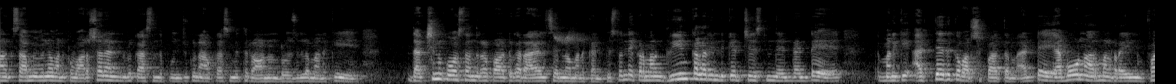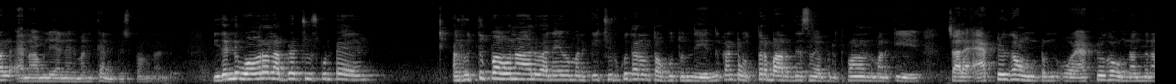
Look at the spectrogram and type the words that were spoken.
మనకి సమయంలో మనకి వర్షాలు అనేవి కాస్తంత పుంజుకునే అవకాశం అయితే రానున్న రోజుల్లో మనకి దక్షిణ కోస్తాంధ్ర పాటుగా రాయలసీమలో మనకు కనిపిస్తుంది. ఇక్కడ మనం గ్రీన్ కలర్ ఇండికేట్ చేస్తుంది ఏంటంటే మనకి అత్యధిక వర్షపాతం అంటే అబౌవ్ నార్మల్ రైన్ఫాల్ ఎనామలీ అనేది మనకి కనిపిస్తుందండి. ఇదండి ఓవరాల్ అప్డేట్ చూసుకుంటే ఋతుపవనాలు అనేవి మనకి చురుకుతనం తగ్గుతుంది. ఎందుకంటే ఉత్తర భారతదేశం వైపు ఋతుపవనాలు మనకి చాలా యాక్టివ్గా ఉంటుంది యాక్టివ్గా ఉన్నందున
